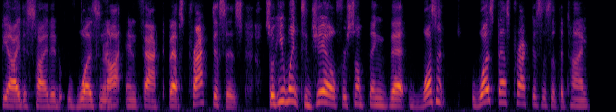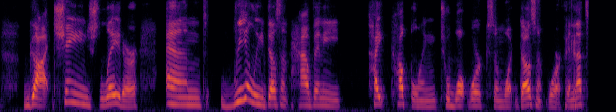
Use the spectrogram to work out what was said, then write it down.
FBI decided was Right. not in fact best practices. So he went to jail for something that wasn't was best practices at the time, got changed later, and really doesn't have any tight coupling to what works and what doesn't work. And that's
